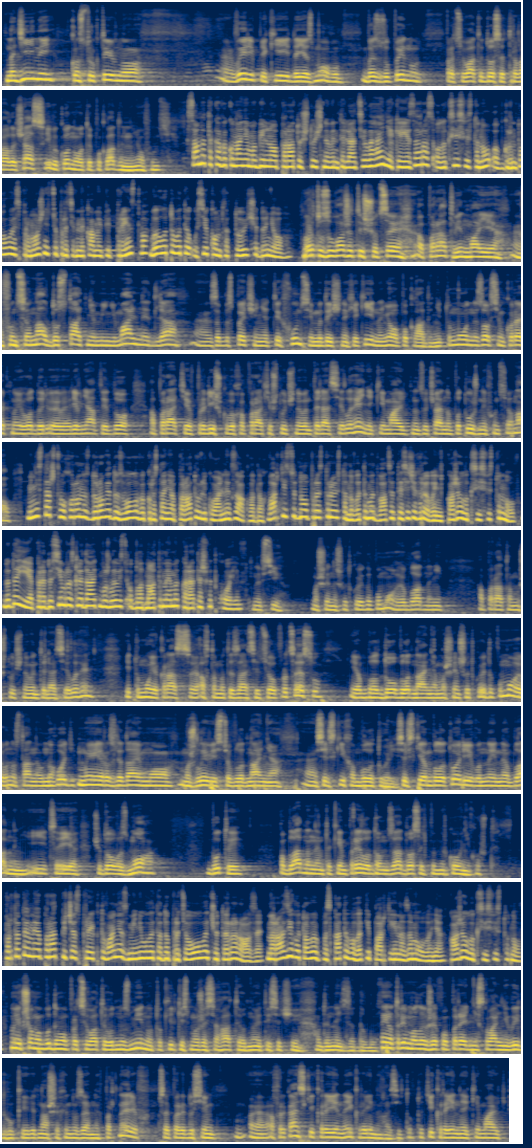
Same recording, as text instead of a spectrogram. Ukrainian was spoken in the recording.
надійний, конструктивно е, виріб, який дає змогу без зупину працювати досить тривалий час і виконувати покладені на нього функції. Саме таке виконання мобільного апарату штучної вентиляції легень, яке є зараз, Олексій Свістанов обґрунтовує спроможністю працівниками підприємства виготовити усі комплектуючі до нього. Варто зауважити, що цей апарат він має е, функціонал достатньо мінімальний для е, забезпечення тих функцій медичних, які на нього покладені. Тому не зовсім коректно його дорі- рівняти до апаратів приліжкових апаратів штучної вентиляції легень, які мають надзвичайно потужний функціонал. Міністерство охорони здоров'я дозволило використання апарату в лікувальних закладах. Вартість одного пристрою становитиме 20 тисяч гривень, каже Олексій Свістунов. Додає, передусім розглядають можливість обладнати ними карети швидкої. Не всі машини швидкої допомоги обладнані апаратами штучної вентиляції легень, і тому якраз автоматизація цього процесу і до обладнання машин швидкої допомоги воно стане в нагоді. Ми розглядаємо можливість обладнання е, сільських амбулаторій. Сільські амбулаторії вони не обладнані, і це є чудова змога бути обладнаним таким приладом за досить помірковані кошти. Портативний апарат під час проєктування змінювали та допрацьовували чотири рази. Наразі готові випускати великі партії на замовлення, каже Олексій Свістунов. Ну, якщо ми будемо працювати в одну зміну, то кількість може сягати одної тисячі одиниць за добу. Ми отримали вже попередні схвальні відгуки від наших іноземних партнерів. Це передусім е, африканські країни і країни Азії, тобто ті країни, які мають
